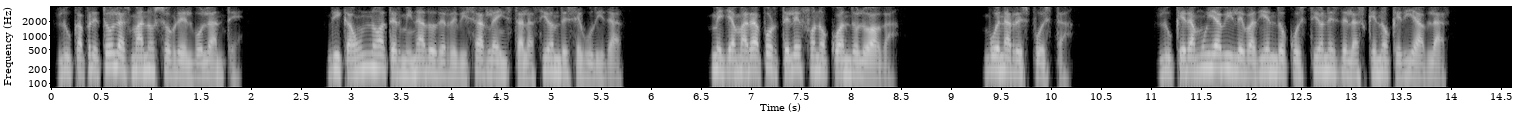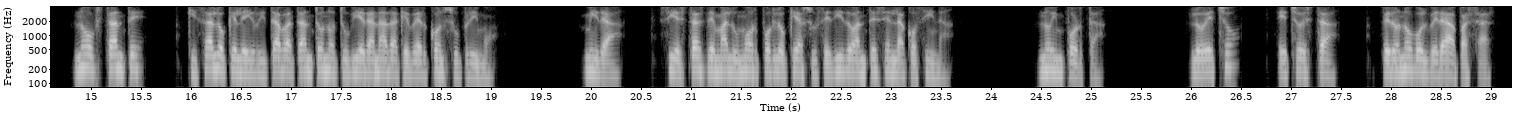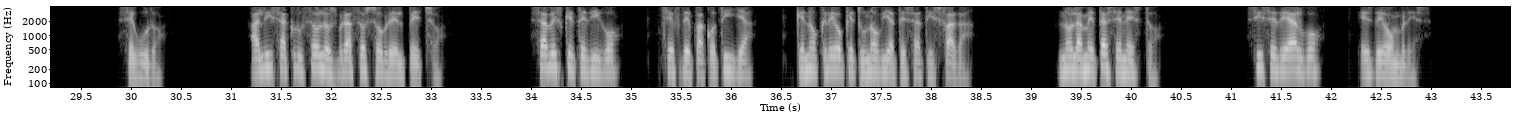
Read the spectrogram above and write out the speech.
Luke apretó las manos sobre el volante. Dick aún no ha terminado de revisar la instalación de seguridad. Me llamará por teléfono cuando lo haga. Buena respuesta. Luke era muy hábil evadiendo cuestiones de las que no quería hablar. No obstante, quizá lo que le irritaba tanto no tuviera nada que ver con su primo. Mira, si estás de mal humor por lo que ha sucedido antes en la cocina. No importa. Lo hecho, hecho está, pero no volverá a pasar. Seguro. Alisa cruzó los brazos sobre el pecho. ¿Sabes qué te digo, chef de pacotilla, que no creo que tu novia te satisfaga? No la metas en esto. Si sé de algo, es de hombres.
